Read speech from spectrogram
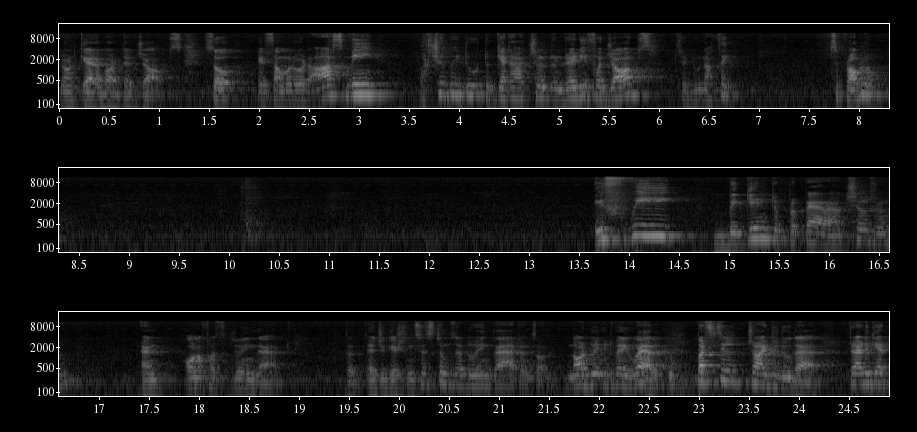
don't care about their jobs. So if someone would ask me, what should we do to get our children ready for jobs? Say, do nothing. It's a problem. If we begin to prepare our children, and all of us doing that, the education systems are doing that and so on. Not doing it very well, but still trying to do that. Trying to get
